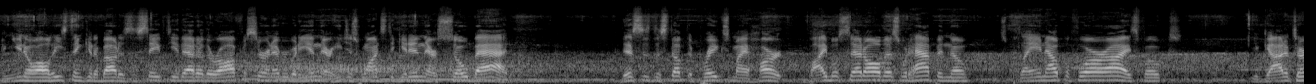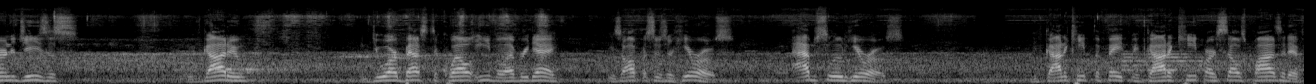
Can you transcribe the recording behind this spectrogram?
And you know, all thinking about is the safety of that other officer and everybody in there. He just wants to get in there so bad. This is the stuff that breaks my heart. Bible said all this would happen, though. It's playing out before our eyes, folks. You got to turn to Jesus. We've got to. And do our best to quell evil every day. These officers are heroes, absolute heroes. We've got to keep the faith. We've got to keep ourselves positive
